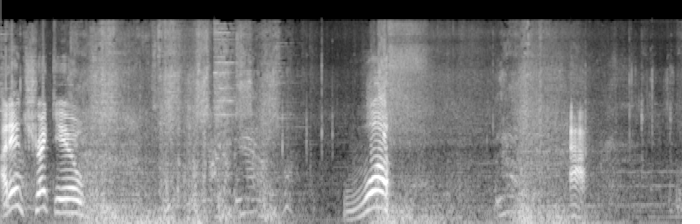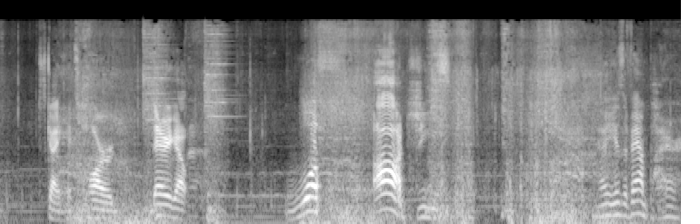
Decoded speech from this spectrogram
I didn't trick you. Woof. Ah. This guy hits hard. There you go. Woof. Oh, jeez. He is a vampire.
